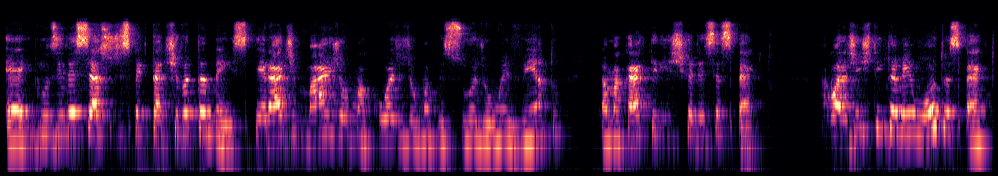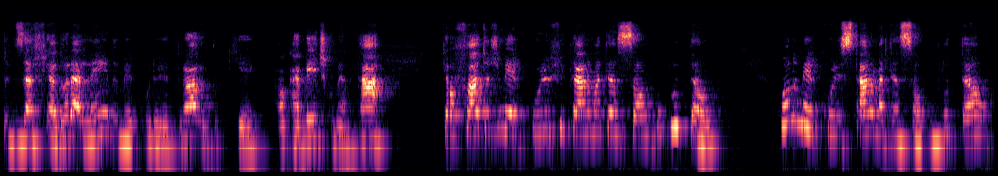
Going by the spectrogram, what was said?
É, inclusive excesso de expectativa também. Esperar demais de alguma coisa, de alguma pessoa, de algum evento, é uma característica desse aspecto. Agora, a gente tem também um outro aspecto desafiador, além do Mercúrio retrógrado, que eu acabei de comentar, que é o fato de Mercúrio ficar numa tensão com Plutão. Quando Mercúrio está numa tensão com Plutão,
